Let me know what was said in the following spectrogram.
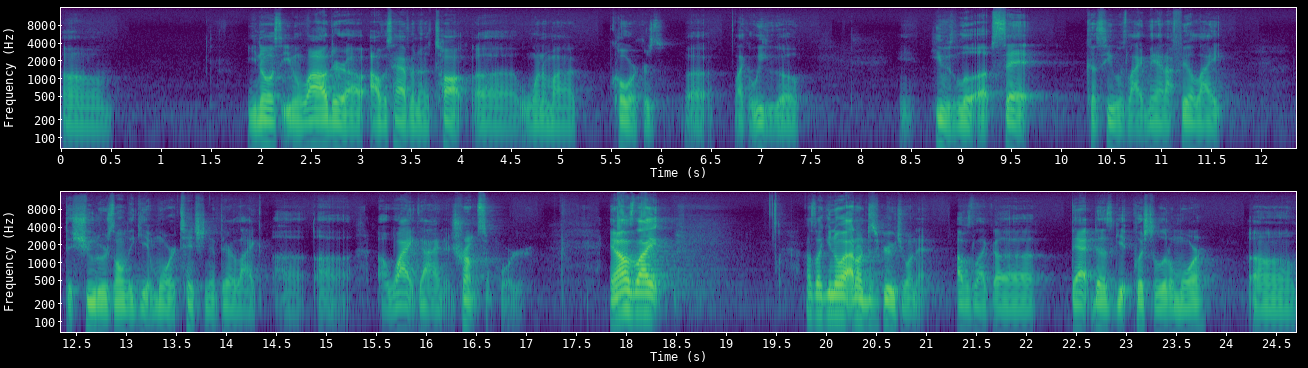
Um, you know, it's even wilder. I, I was having a talk uh, one of my coworkers uh, like a week ago. He- was a little upset because he was like, "Man, I feel like the shooters only get more attention if they're like a white guy and a Trump supporter." And I was like, I was like, you know what? I don't disagree with you on that. I was like, uh, that does get pushed a little more, um,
